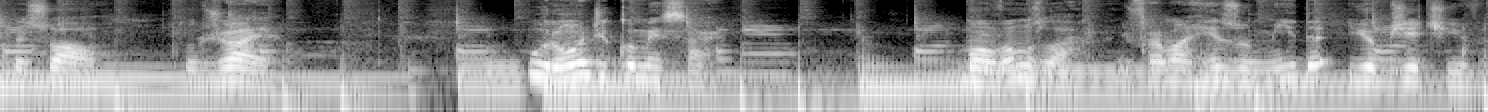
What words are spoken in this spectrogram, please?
pessoal, tudo jóia? Por onde começar? Bom, vamos lá, de forma resumida e objetiva.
